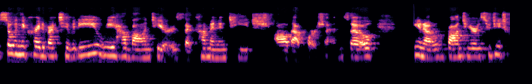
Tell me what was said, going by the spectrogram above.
so in the creative activity, we have volunteers that come in and teach all that portion. So you know volunteers who teach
